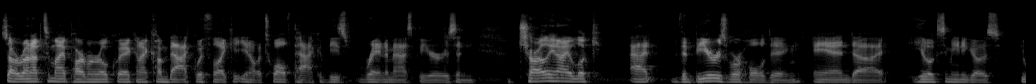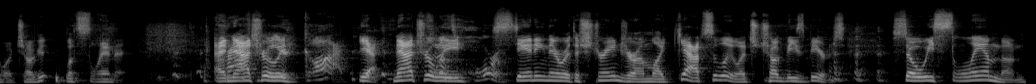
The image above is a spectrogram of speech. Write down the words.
So I run up to my apartment real quick, and I come back with like, you know, a 12 pack of these random ass beers. And Charlie and I look at the beers we're holding, and uh, he looks at me and he goes, You want to chug it? Let's slam it. And naturally, God. yeah, naturally, standing there with a stranger, I'm like, yeah, absolutely, let's chug these beers. so we slam them.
